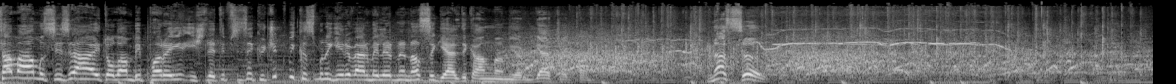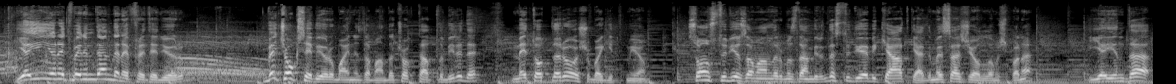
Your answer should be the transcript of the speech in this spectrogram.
tamamı size ait olan bir parayı işletip size küçük bir kısmını geri vermelerine nasıl geldik anlamıyorum gerçekten. Nasıl? Yayın yönetmenimden de nefret ediyorum. Ve çok seviyorum aynı zamanda. Çok tatlı biri de metotları hoşuma gitmiyor. Son stüdyo zamanlarımızdan birinde stüdyoya bir kağıt geldi. Mesaj yollamış bana. Yayında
